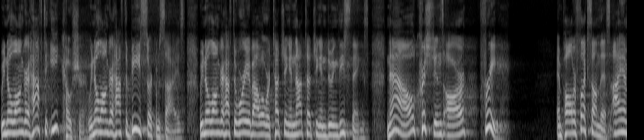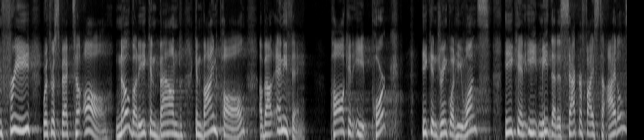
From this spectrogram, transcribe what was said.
We no longer have to eat kosher. We no longer have to be circumcised. We no longer have to worry about what we're touching and not touching and doing these things. Now, Christians are free. And Paul reflects on this. I am free with respect to all. Nobody can, bound, can bind Paul about anything. Paul can eat pork, he can drink what he wants, he can eat meat that is sacrificed to idols.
